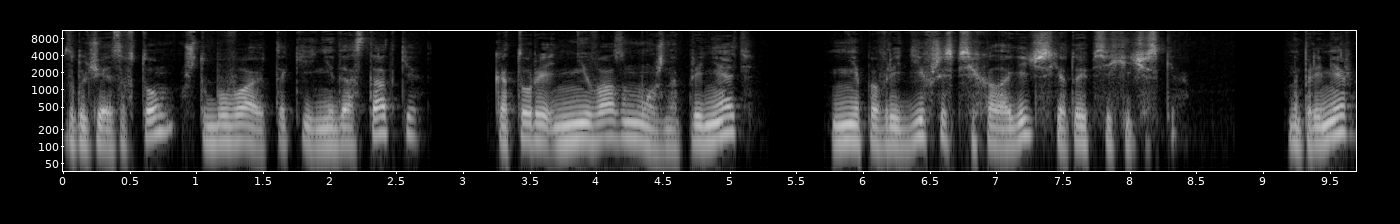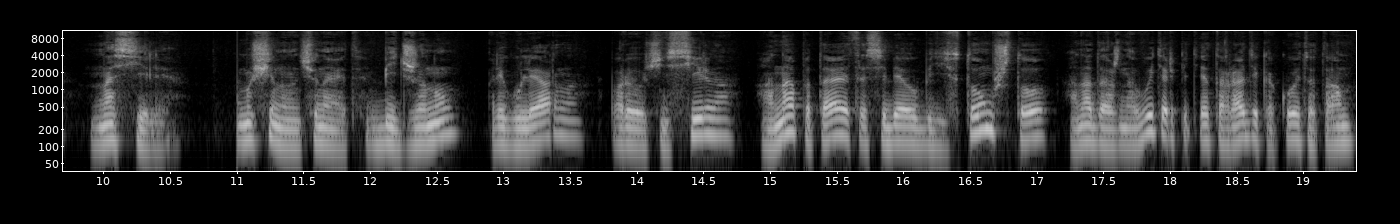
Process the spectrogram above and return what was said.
заключается в том, что бывают такие недостатки, которые невозможно принять, не повредившись психологически, а то и психически. Например, насилие. Мужчина начинает бить жену регулярно, порой очень сильно. Она пытается себя убедить в том, что она должна вытерпеть это ради какой-то там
